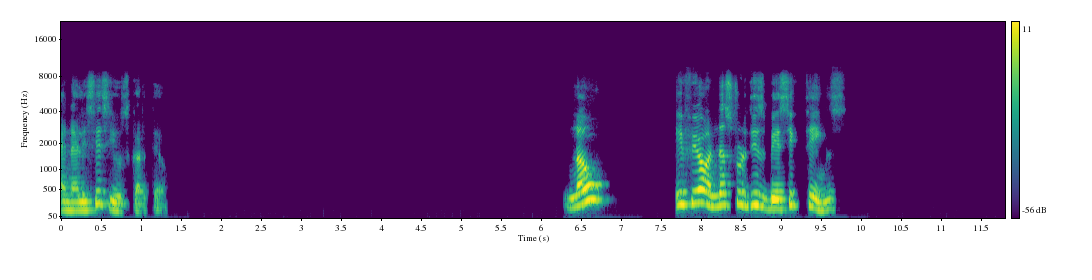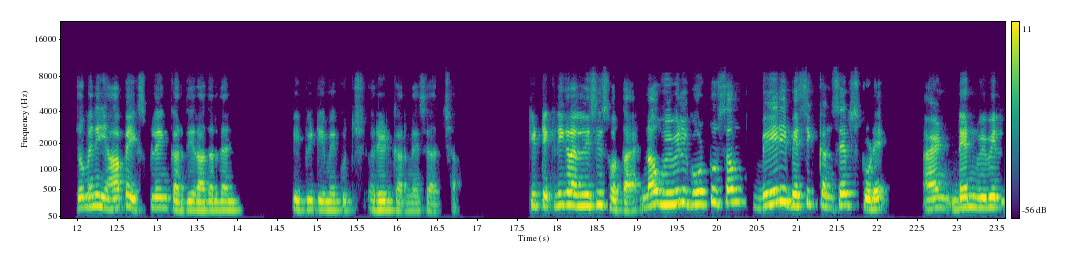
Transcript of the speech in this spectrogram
एनालिसिस यूज़ करते हो। Now if you understood this basic things जो मैंने यहाँ पे एक्सप्लेन कर दी रादर देन पीपीटी में कुछ रीड करने से अच्छा कि टेक्निकल एनालिसिस होता है। Now we will go to some very basic concept today and then we will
